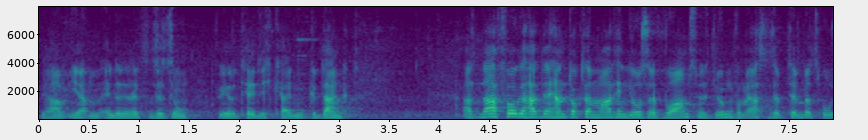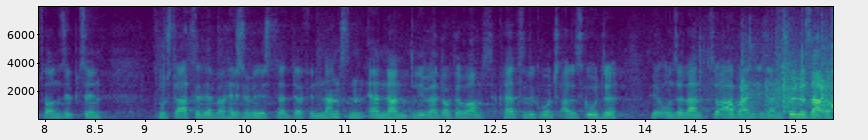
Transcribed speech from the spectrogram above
Wir haben ihr am Ende der letzten Sitzung für ihre Tätigkeiten gedankt. Als Nachfolger hat Herrn Dr. Martin Josef Worms mit Wirkung vom 1. September 2017 zum Staatssekretär beim Hessischen Minister der Finanzen ernannt. Lieber Herr Dr. Worms, herzlichen Glückwunsch, alles Gute für unser Land zu arbeiten. Ist eine schöne Sache.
